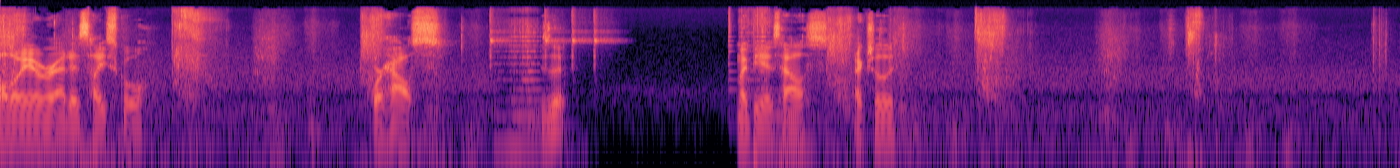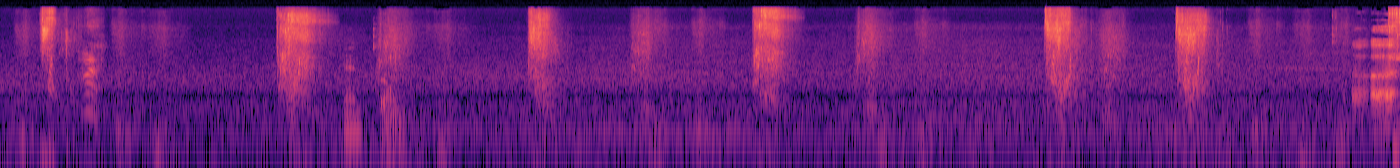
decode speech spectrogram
all the way over at his high school. Or house. Is it? Might be his house, actually. And boom. Uh,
